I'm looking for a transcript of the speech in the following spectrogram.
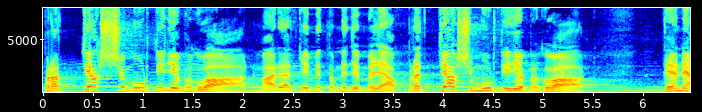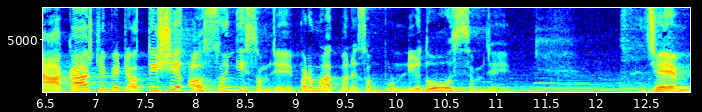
પ્રત્યક્ષ મૂર્તિ જે ભગવાન, મહારાજ કે મેં તમને જે મળ્યા, પ્રત્યક્ષ મૂર્તિ જે ભગવાન, તેને આકાશની પેટે અતિશય અસંગી સમજે, પરમાત્માને સંપૂર્ણ નિર્દોષ સમજે. જેમ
